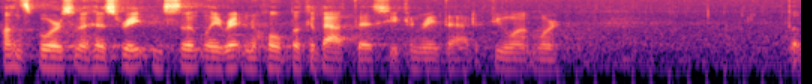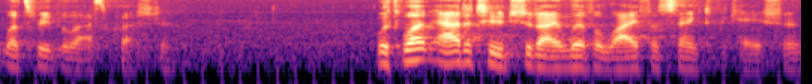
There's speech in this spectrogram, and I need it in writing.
Hans Boersma has recently written a whole book about this. You can read that if you want more. But let's read the last question. With what attitude should I live a life of sanctification?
